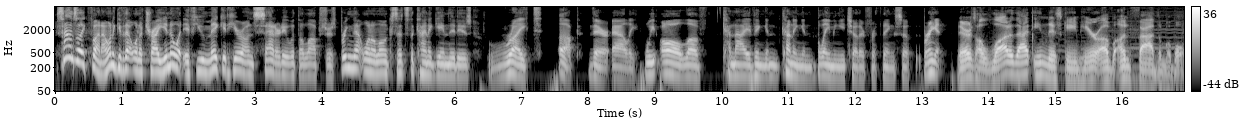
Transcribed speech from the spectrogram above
Sounds like fun. I want to give that one a try. You know what? If you make it here on Saturday with the lobsters, bring that one along because that's the kind of game that is right up their alley. We all love conniving and cunning and blaming each other for things. So bring it. There's a lot of that in this game here of Unfathomable.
